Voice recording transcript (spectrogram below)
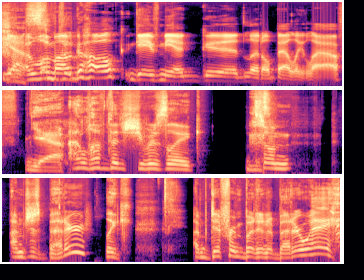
Yeah, I love Smug that- Hulk gave me a good little belly laugh. Yeah, I love that she was like, so I'm, I'm just better. Like I'm different, but in a better way.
